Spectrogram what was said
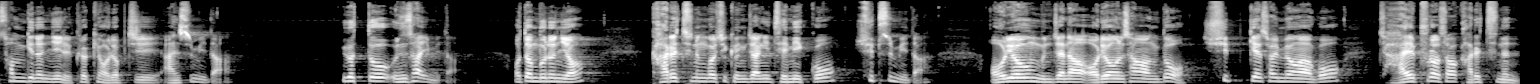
섬기는 일 그렇게 어렵지 않습니다. 이것도 은사입니다. 어떤 분은요, 가르치는 것이 굉장히 재밌고 쉽습니다. 어려운 문제나 어려운 상황도 쉽게 설명하고 잘 풀어서 가르치는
